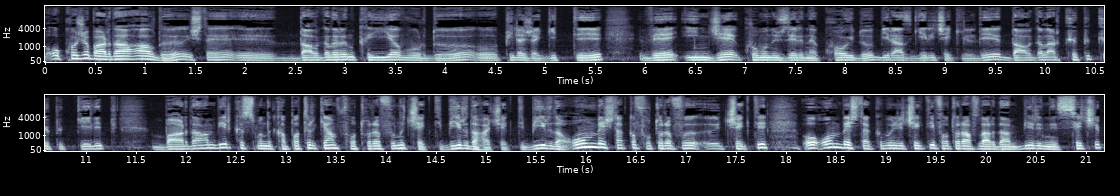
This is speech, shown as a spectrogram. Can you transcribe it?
O koca bardağı aldı işte e, dalgaların kıyıya vurduğu o plaja gitti ve ince kumun üzerine koydu. Biraz geri çekildi. Dalgalar köpük köpük gelip bardağın bir kısmını kapatırken fotoğrafını çekti. Bir daha çekti bir daha. 15 dakika fotoğrafı e, çekti. O 15 dakika boyunca çektiği fotoğraflardan birini seçip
